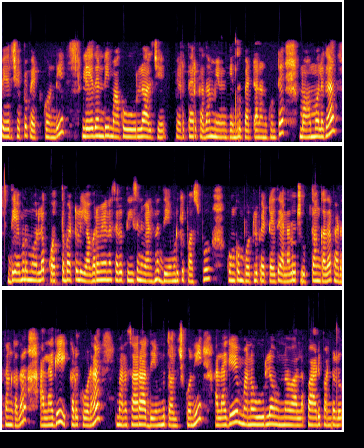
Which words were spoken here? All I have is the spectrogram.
పేరు చెప్పి పెట్టుకోండి. లేదండి మాకు ఊర్లో వాళ్ళు చే పెడతారు కదా మేము ఎందుకు పెట్టాలనుకుంటే మామూలుగా దేవుడి మూలలో కొత్త బట్టలు ఎవరైనా సరే తీసిన వెంటనే దేవుడికి పసుపు కుంకుమ బొట్లు పెట్టయితే ఎలాగో చూపుతాం కదా పెడతాం కదా. అలాగే ఇక్కడ కూడా మనసారా ఆ దేవుని తలుచుకొని అలాగే మన ఊర్లో ఉన్న వాళ్ళ పాడి పంటలు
